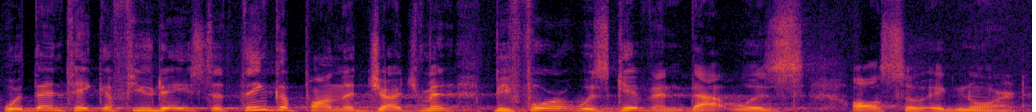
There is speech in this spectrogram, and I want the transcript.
would then take a few days to think upon the judgment before it was given. That was also ignored.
